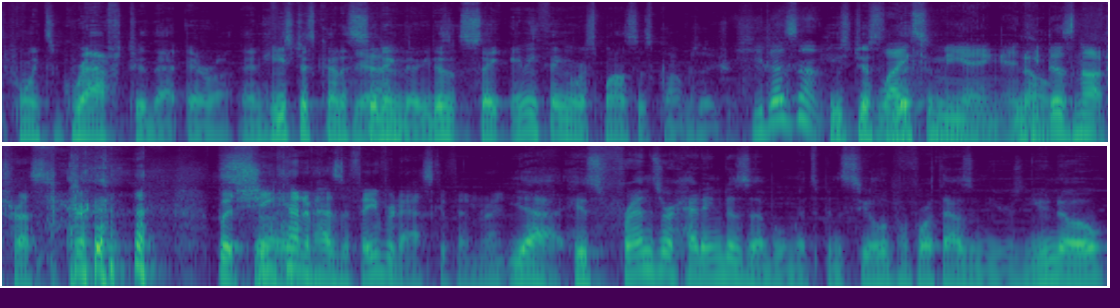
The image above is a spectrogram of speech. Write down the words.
points Grahf to that era, and he's just kind of Yeah. sitting there. He doesn't say anything in response to this conversation. He doesn't He's just like listening. Miang, and he does not trust her. but she kind of has a favor to ask of him, right? Yeah, his friends are heading to Zeboim. It's been sealed up for 4,000 years. You know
